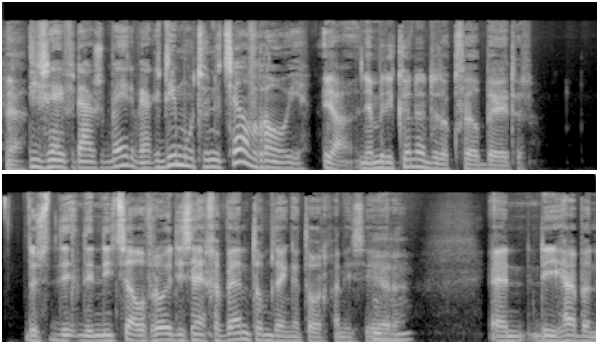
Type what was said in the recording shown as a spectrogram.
ja. die 7000 medewerkers... die moeten het zelf rooien. Ja, nee, maar die kunnen het ook veel beter. Dus die, die niet zelf rooien, die zijn gewend om dingen te organiseren. Mm -hmm. En die hebben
